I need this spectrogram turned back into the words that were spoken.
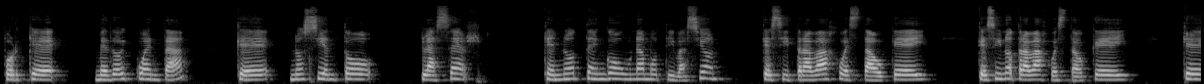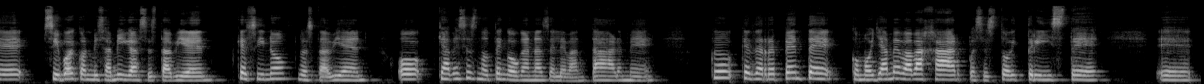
porque me doy cuenta que no siento placer, que no tengo una motivación, que si trabajo está ok, que si no trabajo está ok, que si voy con mis amigas está bien, que si no, no está bien, o que a veces no tengo ganas de levantarme, que de repente, como ya me va a bajar, pues estoy triste. Eh,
